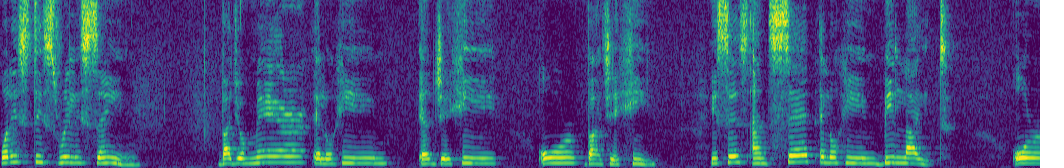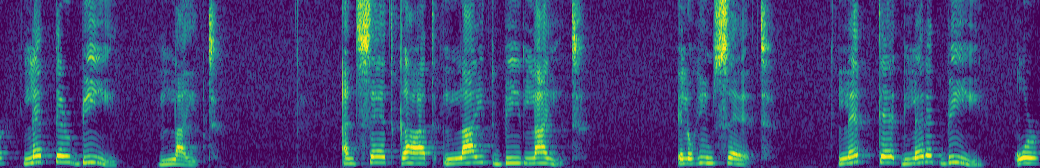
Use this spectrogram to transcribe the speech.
What is this really saying? Vayomer Elohim El Jehi or Vajehi. He says, And said Elohim, Be light, or let there be light. And said God, Light be light. Elohim said, Let, that, let it be, or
